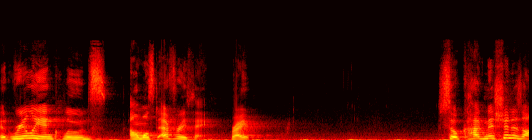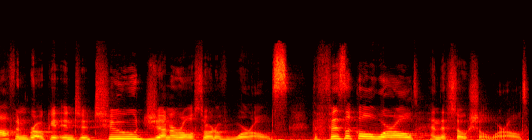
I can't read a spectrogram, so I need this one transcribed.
It really includes almost everything, right? So cognition is often broken into two general sort of worlds, the physical world and the social world.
